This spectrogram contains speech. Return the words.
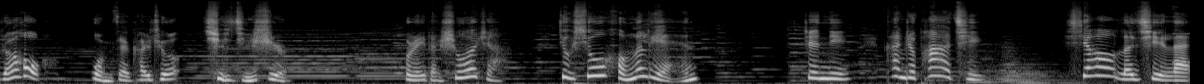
然后我们再开车去集市。弗瑞德说着，就羞红了脸。珍妮看着帕奇，笑了起来。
